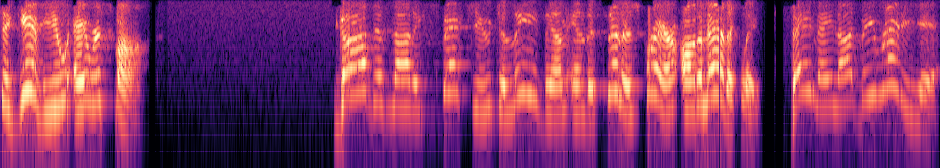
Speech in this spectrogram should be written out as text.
to give you a response. God does not expect you to lead them in the sinner's prayer automatically. They may not be ready yet.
